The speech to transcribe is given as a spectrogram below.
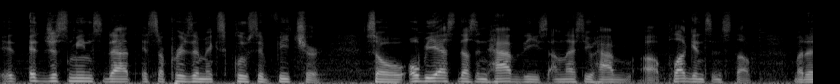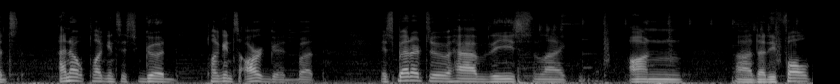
it, it just means that it's a prism exclusive feature. So OBS doesn't have these unless you have uh, plugins and stuff. But it's I know plugins is good. Plugins are good, but it's better to have these like on uh, the default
